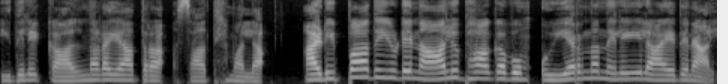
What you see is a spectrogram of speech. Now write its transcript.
ഇതിലെ കാൽനടയാത്ര സാധ്യമല്ല. അടിപ്പാതയുടെ നാലു ഭാഗവും ഉയർന്ന നിലയിലായതിനാൽ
